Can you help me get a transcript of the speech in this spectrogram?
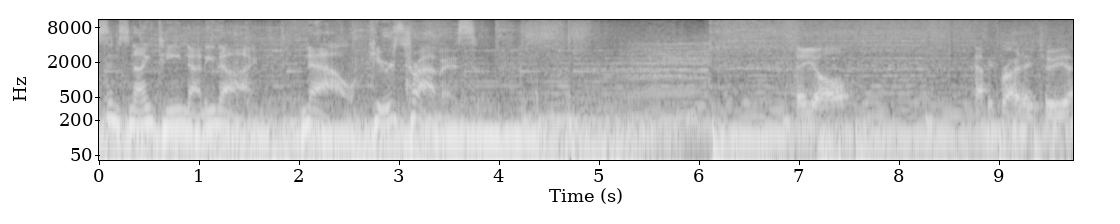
since 1999. Now, here's Travis. Hey, y'all. Happy Friday to you.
